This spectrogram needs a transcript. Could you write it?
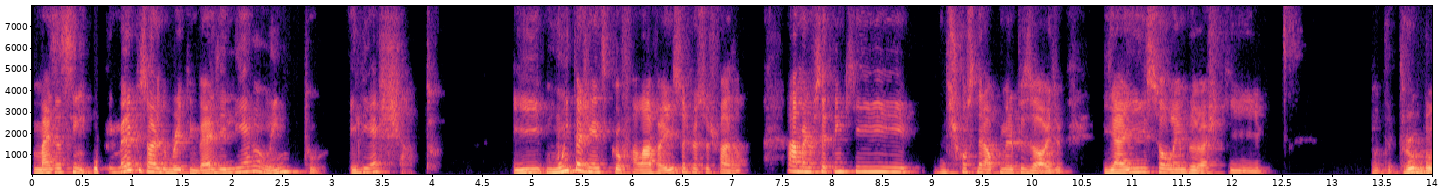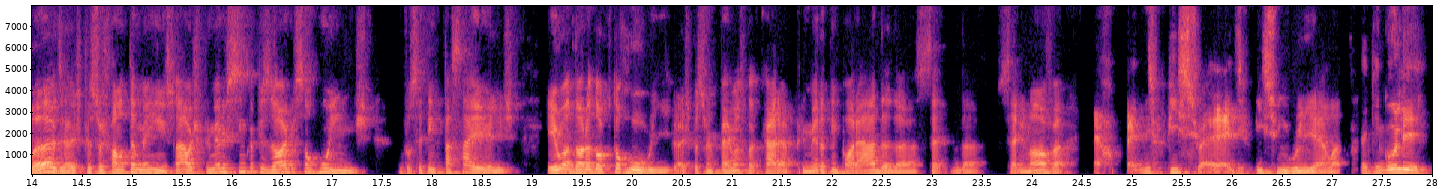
mas assim, o primeiro episódio do Breaking Bad, ele é lento, ele é chato. E muita gente que eu falava isso, as pessoas fazem, ah, mas você tem que desconsiderar o primeiro episódio. E aí isso eu lembro, eu acho que puta, True Blood, as pessoas falam também isso. Ah, os primeiros cinco episódios são ruins. Você tem que passar eles. Eu adoro Doctor Who e as pessoas me perguntam, cara, a primeira temporada da, da série nova é, é difícil, é, é difícil engolir ela. Tem que engolir,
